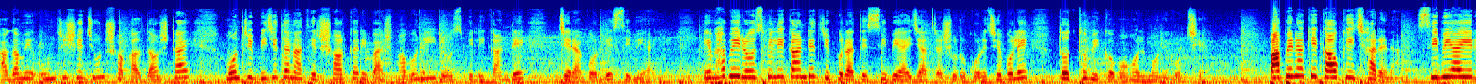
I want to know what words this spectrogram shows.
আগামী উনত্রিশে জুন সকাল দশটায় মন্ত্রী বিজিতানাথের সরকারি বাসভবনেই রোজভেলি কাণ্ডে জেরা করবে সিবিআই। এভাবেই রোজভেলি কাণ্ডে ত্রিপুরাতে সিবিআই যাত্রা শুরু করেছে বলে তথ্যবিজ্ঞ মহল মনে করছে। পাপে নাকি কাউকেই ছাড়ে না। সিবিআইয়ের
